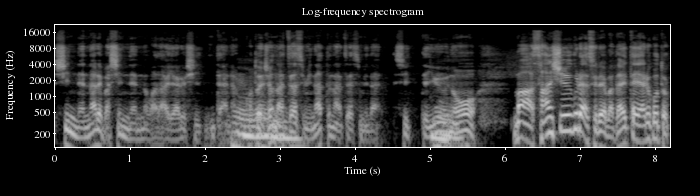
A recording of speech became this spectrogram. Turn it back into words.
新年になれば新年の話題やるし、みたいなことでしょ、うん夏休みになって夏休みだしっていうのを、まあ3週ぐらいすれば大体やること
